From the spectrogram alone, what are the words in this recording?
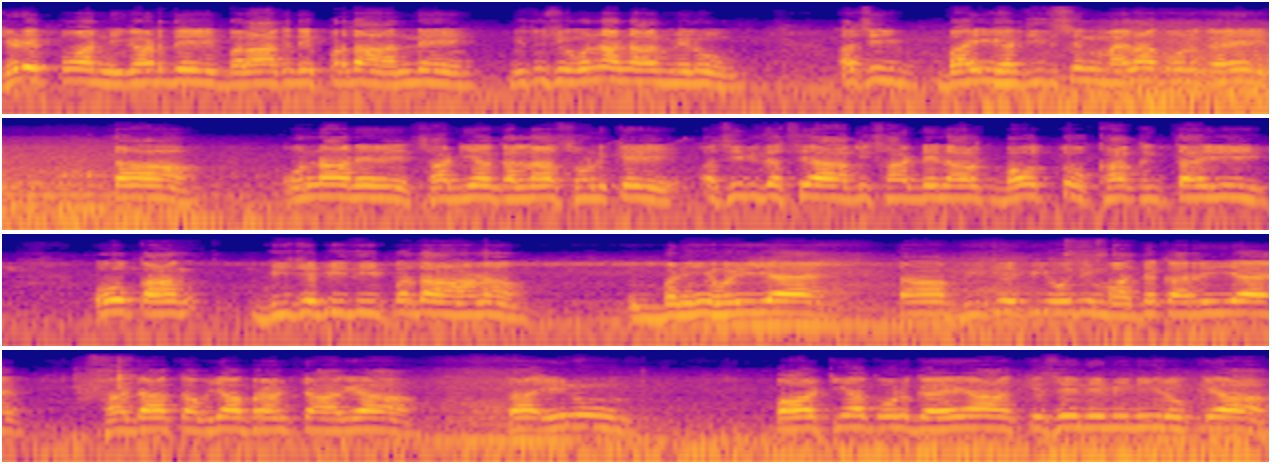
ਜਿਹੜੇ ਭਵਾਨੀਗੜ੍ਹ ਦੇ ਬਲਾਕ ਦੇ ਪ੍ਰਧਾਨ ਨੇ, ਵੀ ਤੁਸੀਂ ਉਹਨਾਂ ਨਾਲ ਮਿਲੋ। ਅਸੀਂ ਬਾਈ ਹਰਜੀਤ ਸਿੰਘ ਮਹਿਲਾ ਕੋਲ ਗਏ, ਤਾਂ ਉਹਨਾਂ ਨੇ ਸਾਡੀਆਂ ਗੱਲਾਂ ਸੁਣ ਕੇ ਅਸੀਂ ਵੀ ਦੱਸਿਆ ਵੀ ਸਾਡੇ ਨਾਲ ਬਹੁਤ ਧੋਖਾ ਕੀਤਾ ਜੀ। ਉਹ ਕਾਂ ਬੀਜੇਪੀ ਦੀ ਪ੍ਰਧਾਨ ਬਣੀ ਹੋਈ ਹੈ, ਤਾਂ ਬੀਜੇਪੀ ਉਹਦੀ ਮਦਦ ਕਰ ਰਹੀ ਹੈ। ਸਾਡਾ ਕਬਜ਼ਾ ਬਰੰਟ ਆ ਗਿਆ, ਤਾਂ ਇਹਨੂੰ ਪਾਰਟੀਆਂ ਕੋਲ ਗਏ ਆ, ਕਿਸੇ ਨੇ ਵੀ ਨਹੀਂ ਰੋਕਿਆ।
